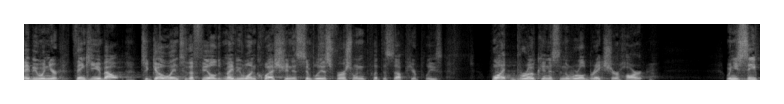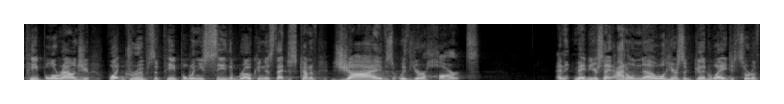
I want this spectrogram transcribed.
Maybe when you're thinking about to go into the field, maybe one question is simply this first one. Put this up here, please. What brokenness in the world breaks your heart? When you see people around you, what groups of people, when you see the brokenness, that just kind of jives with your heart? And maybe you're saying, I don't know. Well, here's a good way to sort of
